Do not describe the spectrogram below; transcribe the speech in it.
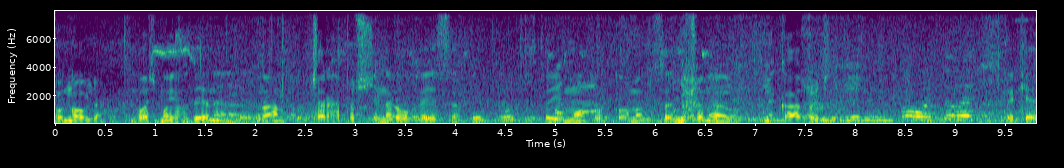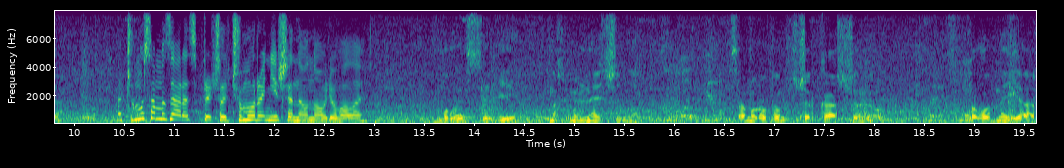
оновлю. 8 години ранку. Черга почти не рухається. Стоїмо тут, томимося, нічого не, не кажуть. Таке. А чому саме зараз прийшли? Чому раніше не оновлювали? Були в селі на Хмельниччині, саме родом з Черкащини, Холодний Яр.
